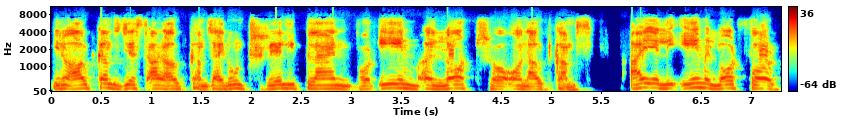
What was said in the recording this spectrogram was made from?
you know, outcomes just are outcomes. I don't really plan or aim a lot on outcomes. I aim a lot for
